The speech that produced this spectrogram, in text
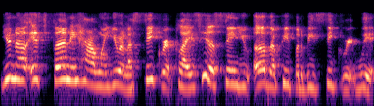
you know, it's funny how when you're in a secret place, he'll send you other people to be secret with.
